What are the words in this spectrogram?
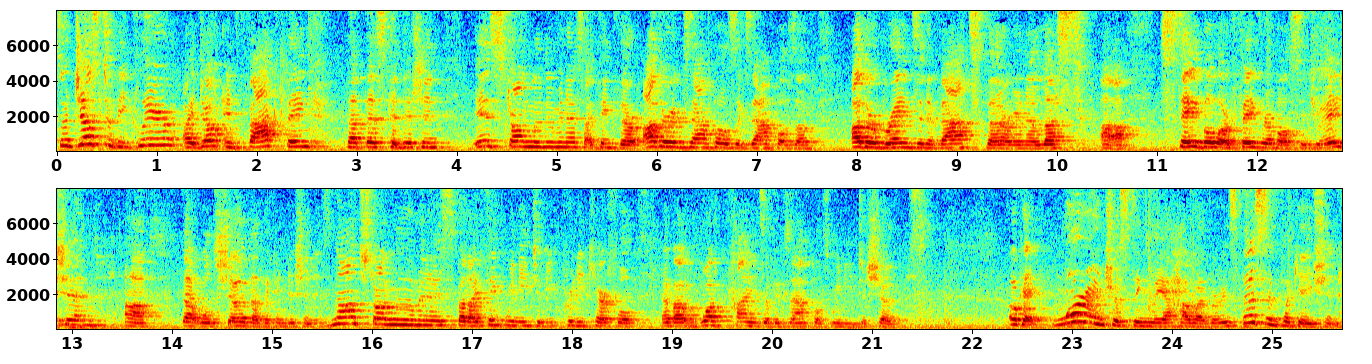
so just to be clear, I don't in fact think that this condition is strongly luminous. I think there are other examples, examples of other brains in a vat that are in a less uh, stable or favorable situation uh, that will show that the condition is not strongly luminous, but I think we need to be pretty careful about what kinds of examples we need to show this. Okay, more interestingly, however, is this implication.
